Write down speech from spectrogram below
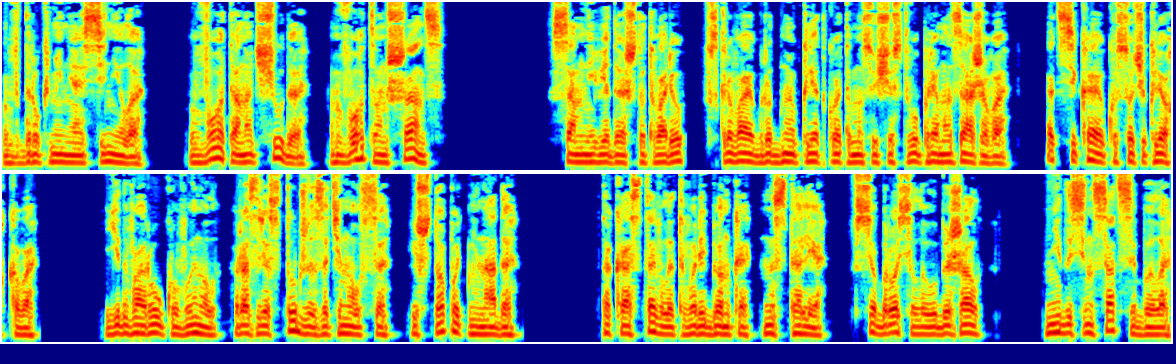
Вдруг меня осенило. Вот оно чудо, вот он шанс. Сам не ведая, что творю, вскрываю грудную клетку этому существу прямо заживо, отсекаю кусочек легкого. Едва руку вынул, разрез тут же затянулся, и штопать не надо. Так и оставил этого ребенка на столе, все бросил и убежал. Не до сенсации было.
